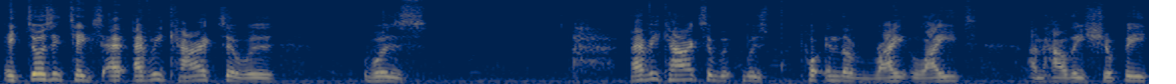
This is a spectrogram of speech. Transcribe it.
it does it takes every character was was every character was put in the right light and how they should be.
